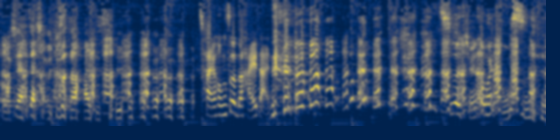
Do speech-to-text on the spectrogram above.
我现在在想绿色的海星，彩虹色的海胆。吃了绝对会毒死你。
